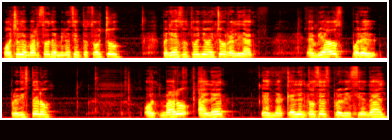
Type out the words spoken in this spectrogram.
8 de marzo de 1908, venían su sueño hecho realidad. Enviados por el presbítero Otmaro Alet, en aquel entonces provincial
